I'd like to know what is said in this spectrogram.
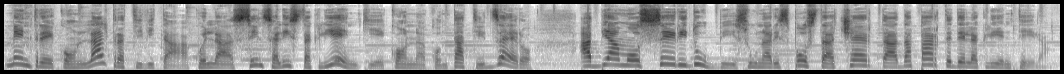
mentre con l'altra attività, quella senza lista clienti e con contatti zero, abbiamo seri dubbi su una risposta certa da parte della clientela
